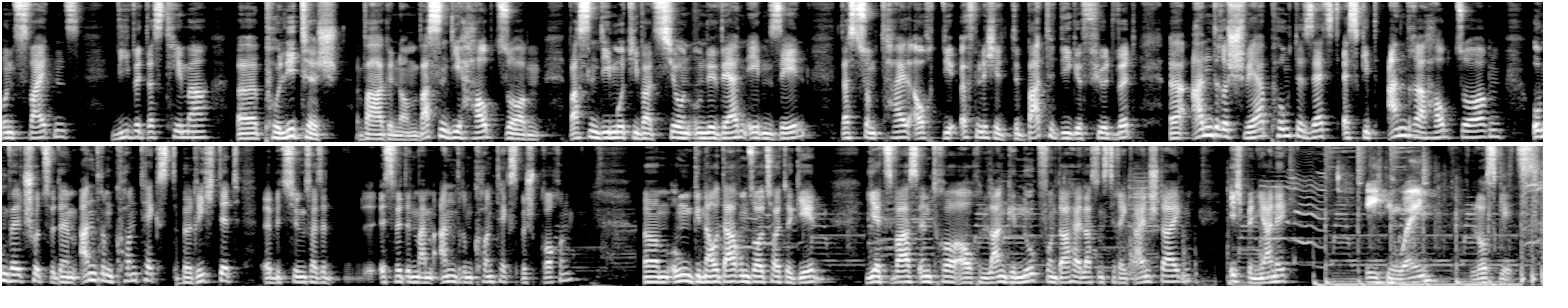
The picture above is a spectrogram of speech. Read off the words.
Und zweitens, wie wird das Thema äh, politisch wahrgenommen? Was sind die Hauptsorgen? Was sind die Motivationen? Und wir werden eben sehen, dass zum Teil auch die öffentliche Debatte, die geführt wird, äh, andere Schwerpunkte setzt. Es gibt andere Hauptsorgen. Umweltschutz wird in einem anderen Kontext berichtet, äh, beziehungsweise es wird in einem anderen Kontext besprochen. Ähm, und genau darum soll es heute gehen. Jetzt war das Intro auch lang genug, von daher lass uns direkt einsteigen. Ich bin Yannick. Ich bin Wayne. Los geht's.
